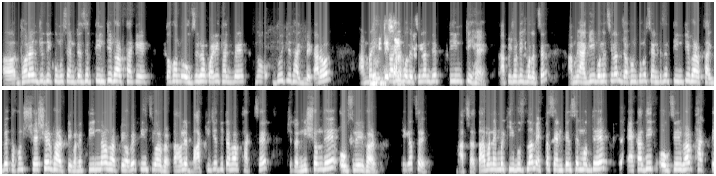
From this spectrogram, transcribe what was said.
আহ, ধরেন যদি কোনো সেন্টেন্সে তিনটি ভার্ব থাকে তখন অক্সিলারি ভার্ব কয়টি থাকবে? দুইটি থাকবে। কারণ আমরা। বলেছিলাম যে তিনটি হ্যাঁ আপনি সঠিক বলেছেন। আমি আগেই বলেছিলাম, যখন কোনো সেন্টেন্সে তিনটি ভার্ব থাকবে, তখন শেষের ভার্বটি মানে তিন নম্বর ভার্বটি হবে প্রিন্সিপাল ভার্ব তাহলে বাকি যে দুইটা ভার্ব থাকছে, সেটা নিঃসন্দেহে অক্সিলারি ভার্ব ঠিক আছে? আচ্ছা তার মানে আমরা কি বুঝলাম? একটা সেন্টেন্সের মধ্যে একাধিক অক্সিলারি ভার্ব থাকতে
